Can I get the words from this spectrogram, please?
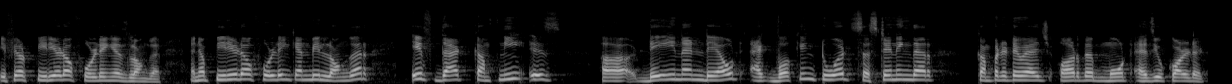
if your period of holding is longer and your period of holding can be longer if that company is uh, day in and day out working towards sustaining their competitive edge or the moat as you called it.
